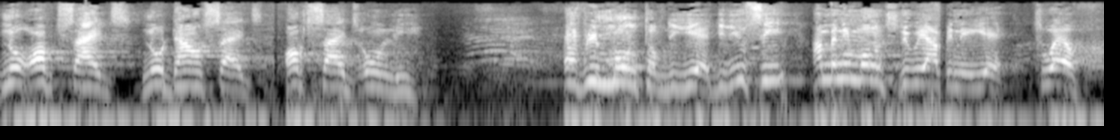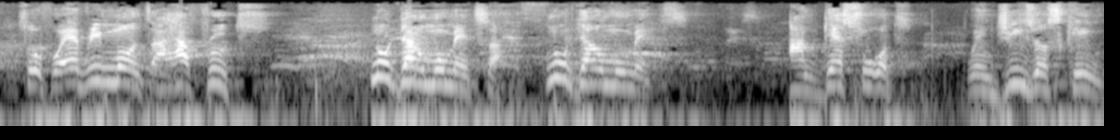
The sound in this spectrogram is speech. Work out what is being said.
No upsides, no downsides, upsides only. Every month of the year. Did you see? How many months do we have in a year? 12. So for every month I have fruits. No down moments, sir. No down moments. And guess what? When Jesus came,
